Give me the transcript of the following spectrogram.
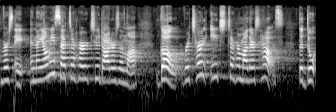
verse 8 And Naomi said to her two daughters in law, Go, return each to her mother's house. The, do-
